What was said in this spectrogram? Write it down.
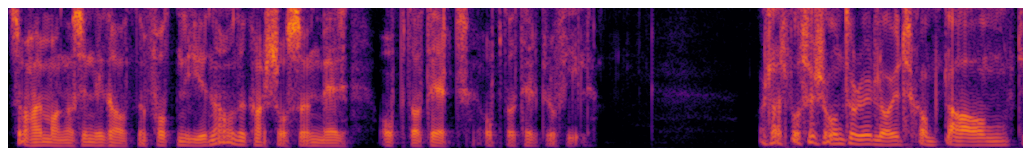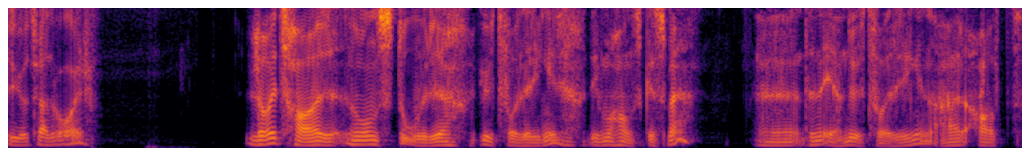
så har mange av syndikatene fått nye navn, og kanskje også en mer oppdatert, oppdatert profil. Hva slags posisjon tror du Lloyds kommer til å ha om 20-30 år? Lloyds har noen store utfordringer de må hanskes med. Eh, den ene utfordringen er at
